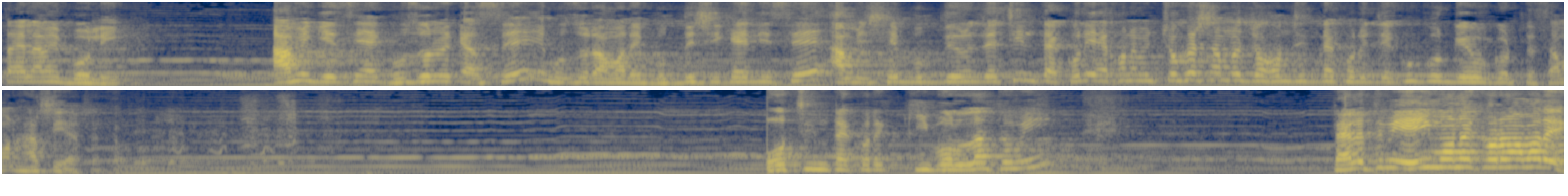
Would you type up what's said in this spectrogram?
তাইলে আমি বলি, আমি গেছি এক হুজুরের কাছে, হুজুর আমার এই বুদ্ধি শিখাই দিছে, আমি সেই বুদ্ধি অনুযায়ী চিন্তা করি, এখন আমি চোখের সামনে যখন চিন্তা করি যে কুকুর গেহু করতেছে, আমার হাসি আসে ও চিন্তা করে, কি বললা তুমি? তাহলে তুমি এই মনে করো আমারে?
